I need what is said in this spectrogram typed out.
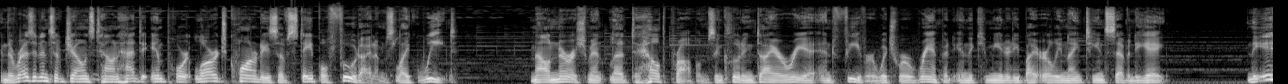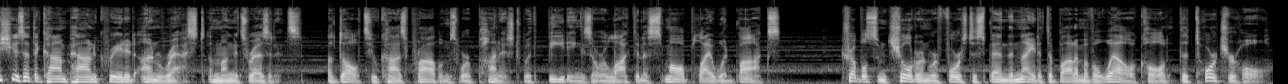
And the residents of Jonestown had to import large quantities of staple food items like wheat, Malnourishment led to health problems, including diarrhea and fever, which were rampant in the community by early 1978. The issues at the compound created unrest among its residents. Adults who caused problems were punished with beatings or locked in a small plywood box. Troublesome children were forced to spend the night at the bottom of a well called the torture hole.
